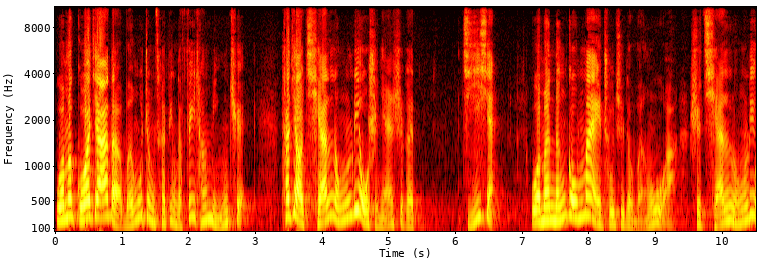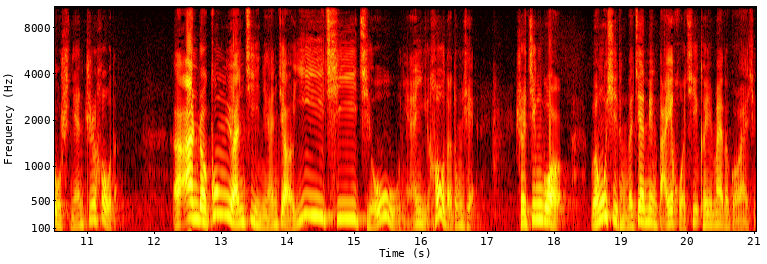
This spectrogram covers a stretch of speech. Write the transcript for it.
我们国家的文物政策定的非常明确，它叫乾隆六十年是个极限，我们能够卖出去的文物啊是乾隆六十年之后的。呃，按照公元纪年叫一七九五年以后的东西，是经过文物系统的鉴定，打一火漆可以卖到国外去。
